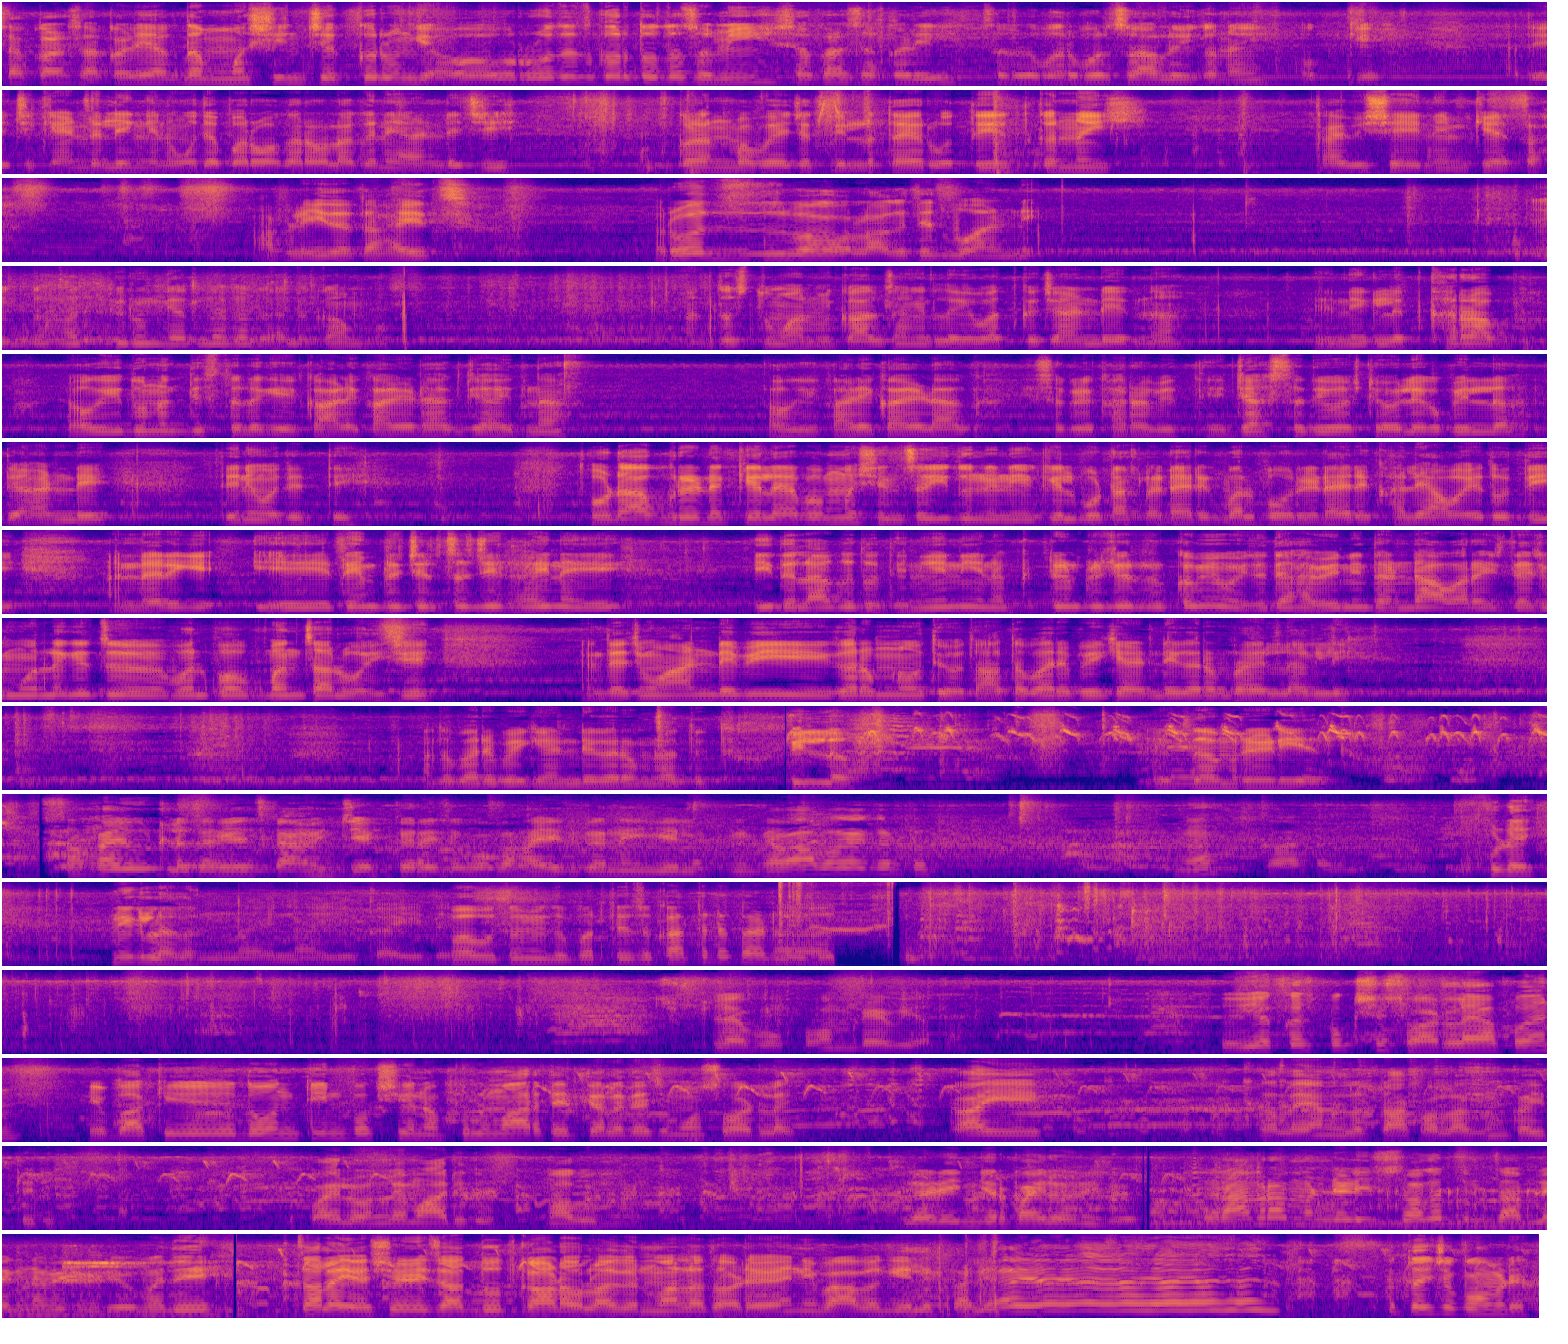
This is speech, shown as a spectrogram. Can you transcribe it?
सकाळ सकाळी एकदा मशीन चेक करून घ्या. हो, हो रोजच करतो तसं मी. सकाळ सकाळी सगळं बरोबर चालू आहे का नाही? ओके. आता याची कॅन्डलिंग आहे ना उद्या परवा करावं लागेल आहे अंड्याची. कळण बाबा याच्यात पिल्लं तयार होते का नाही? काय विषय आहे नेमके याचा आपल्या इथं तर आहेच. रोज बघावं लागत आहेत बुवा अंडे. एकदा हात फिरून घेतला का झालं काम? मग आताच तुम्हाला मी काल सांगितलं हे वातकाचे अंडे आहेत ना हे निघलेत खराब. अहो इथूनच दिसतं लगे काळे काळे डाग जे आहेत ना. अहो हे काळे काळे डाग हे सगळे खराब आहेत ते. जास्त दिवस ठेवले का पिल्लं? ते अंडे त्याने होते ते. थोडं अपग्रेड केलं आहे आपण मशीनचं. इथून याने केलबो टाकला डायरेक्ट बाल्पावर डायरेक्ट खाली हवा येत होती. आणि डायरेक्ट टेम्परेचरचं जे आहे ना हे इथं लागत होते. आणि ना टेम्परेचर कमी व्हायचं. त्या हवेने थंड हवा राहायची. त्याच्यामुळे लगेच बल्ब बंद चालू व्हायचे. आणि त्याच्यामुळे अंडे बी गरम नव्हते होत. आता बऱ्यापैकी अंडे गरम राहायला लागली. आता बऱ्यापैकी अंडे गरम राहतात. पिल्ल एकदम रेडी आहेत. सकाळी उठलं का हेच काम आहे. चेक करायचं बाबा आहेत का नाही गेल का बाबा काय करतो हा? पुढे निघला का? नाही नाही काही बाबा तुम्ही तर परत त्याचं कातड काढलं. सुटल्या भाऊ कोंबड्या बी आता. एकच पक्षी सोडलाय आपण. हे बाकी दोन तीन पक्षी ना फुल मारतात त्याला त्याच्यामुळे सोडलाय. काय त्याला यांना टाकावं लागून काहीतरी. पाहिलं लय मारी तू मागून. लय डेंजर पाहिलं नाही तो. राम राम मंडळी स्वागत तुमचं आपल्या एक नवीन व्हिडिओमध्ये. चला या शेळीचा दूध काढावं लागेल मला थोड्या वेळाने. बाबा गेले खाली. आय, त्याच्या कोंबड्या.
